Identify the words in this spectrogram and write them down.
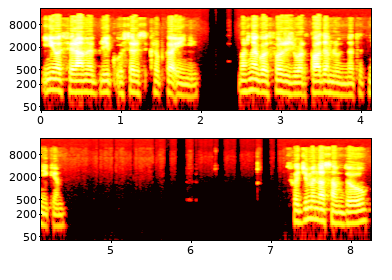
i otwieramy plik users.ini. Można go otworzyć WordPadem lub notatnikiem. Schodzimy na sam dół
